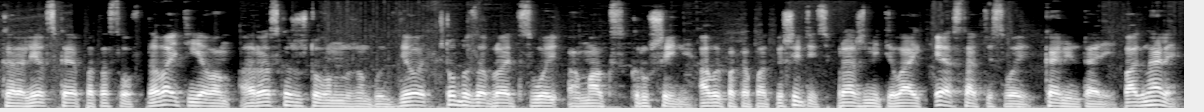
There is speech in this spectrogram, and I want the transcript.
Королевская потасовка. Давайте я вам расскажу, что вам нужно будет сделать, чтобы забрать свой Амакс крушение. А вы пока подпишитесь, прожмите лайк и оставьте свой комментарий. Погнали!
